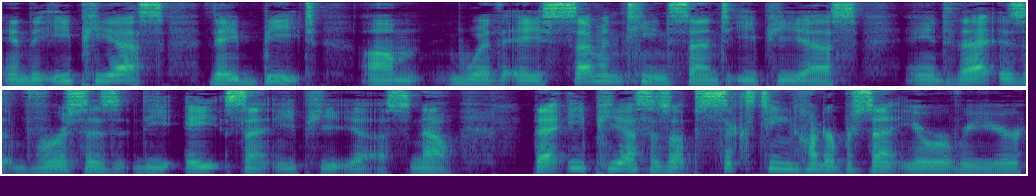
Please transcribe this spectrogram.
and the EPS they beat um, with a 17 cent EPS, and that is versus the 8 cent EPS. Now, that EPS is up 1600% year over year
